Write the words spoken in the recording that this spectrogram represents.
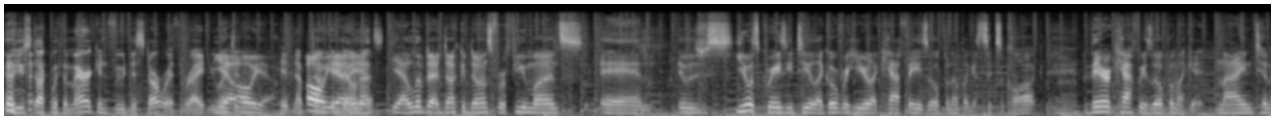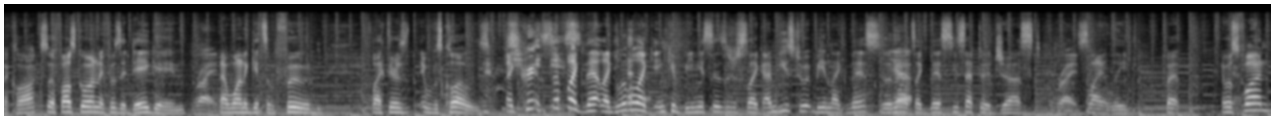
well, you stuck with American food to start with, right? You Yeah. Oh yeah. Hitting up oh Dunkin' yeah, Donuts. Yeah. yeah. I lived at Dunkin' Donuts for a few months, and it was just you know what's crazy too. Like over here, like cafes open up like at six o'clock. Mm-hmm. Their cafes open like at nine, ten o'clock. So if I was going, if it was a day game, Right. and I want to get some food. Like there's, it was closed. Like cra- stuff like that, like little like inconveniences. Are just like I'm used to it being like this, so Yeah. now it's like this. You just have to adjust Right. slightly, but it was fun.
